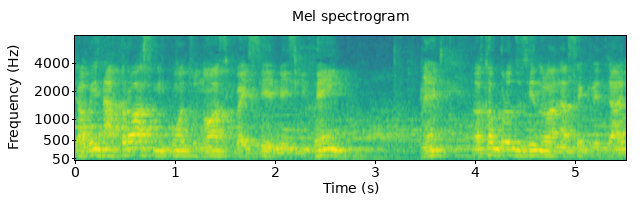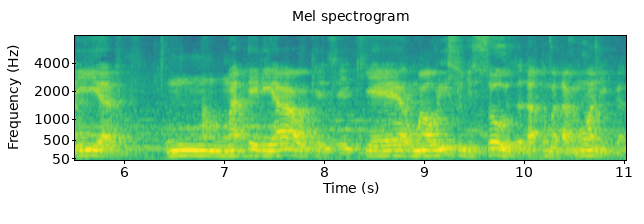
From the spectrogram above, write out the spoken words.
talvez na próxima encontro nosso, que vai ser mês que vem, né? Nós estamos produzindo lá na secretaria um material, quer dizer, que é o Maurício de Souza, da turma da Mônica.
